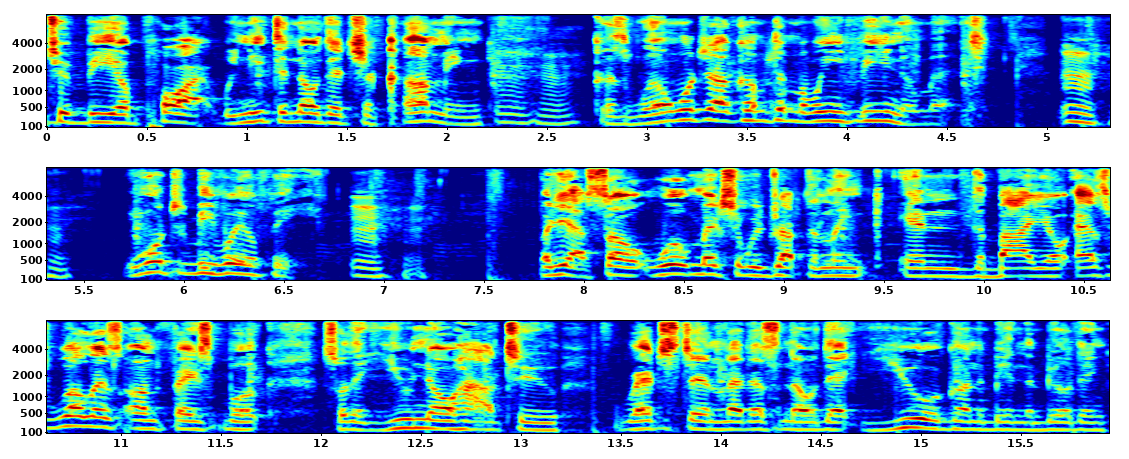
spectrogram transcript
to be a part. We need to know that you're coming Mm-hmm. because we don't want y'all to come to my we ain't feed no much. We want you to be well fed. Mm-hmm. But yeah, so we'll make sure we drop the link in the bio as well as on Facebook so that you know how to register and let us know that you are going to be in the building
